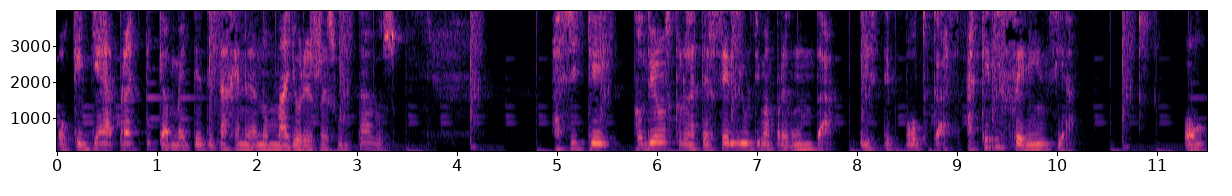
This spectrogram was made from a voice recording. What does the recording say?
o que ya prácticamente te está generando mayores resultados. Así que continuamos con la tercera y última pregunta de este podcast. ¿A qué diferencia o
